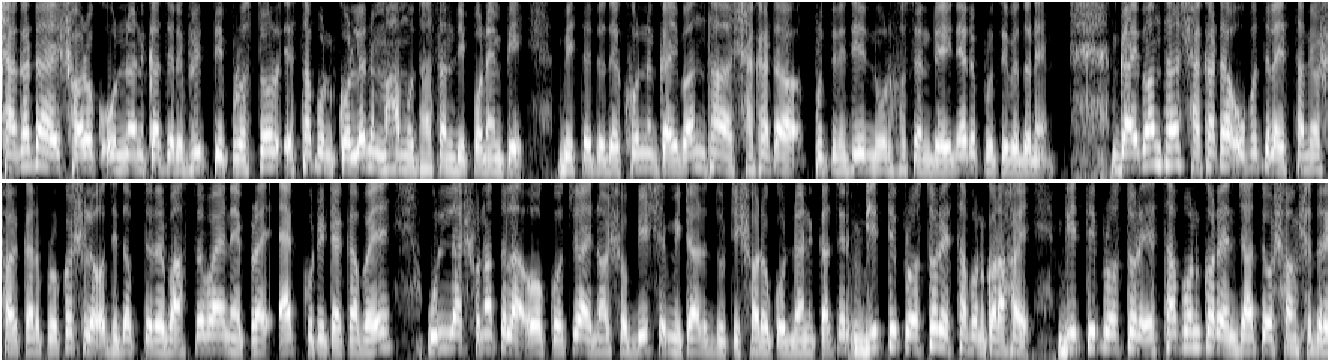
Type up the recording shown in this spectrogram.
সাগাটায় সড়ক উন্নয়ন কাজের ভিত্তি প্রস্তর স্থাপন করলেন মাহমুদ হাসান রিপন এমপি। বিস্তারিত দেখুন গাইবান্ধা শাখাটা প্রতিনিধি নূর হোসেন রেইনের প্রতিবেদনে। গাইবান্ধা শাখাটা উপজেলা স্থানীয় সরকার প্রকৌশল অধিদপ্তরের বাস্তবায়নে প্রায় এক কোটি টাকা ব্যয়ে উল্লাস সোনাতলা ও কচুয়ায় নয়শো বিশ মিটার দুটি সড়ক উন্নয়ন কাজের ভিত্তিপ্রস্তর স্থাপন করা হয়। ভিত্তিপ্রস্তর স্থাপন করেন জাতীয় সংসদের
